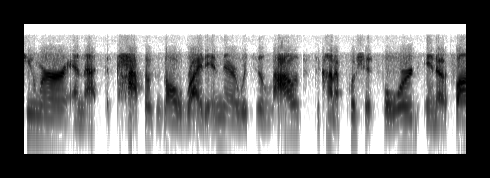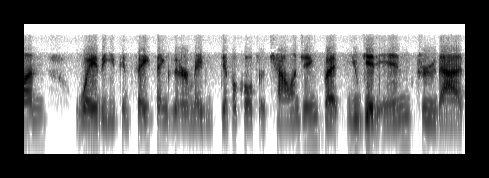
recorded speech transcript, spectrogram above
humor and that the pathos is all right in there, which allows to kind of push it forward in a fun way that you can say things that are maybe difficult or challenging, but you get in through that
